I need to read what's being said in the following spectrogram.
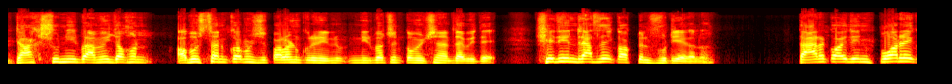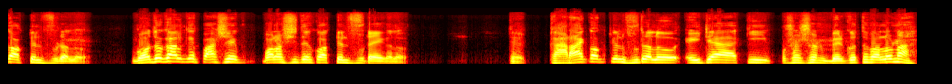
ডাকসু নির্বা, আমি যখন অবস্থান কর্মসূচি পালন করি নির- নির্বাচন কমিশনের দাবিতে, সেদিন রাতে ককটেল ফুটিয়ে গেল। তার কয়দিন পরে ককটেল ফুটালো। গতকালকে পাশে পলাশিতে ককটেল ফুটাই গেল। কারা ককটেল ফুটালো, এইটা কি প্রশাসন বের করতে পারল না?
